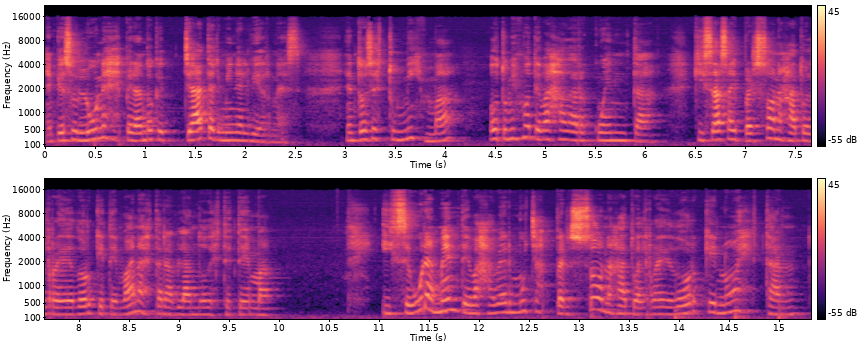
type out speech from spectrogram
Empiezo el lunes esperando que ya termine el viernes entonces tú misma o tú mismo te vas a dar cuenta. Quizás hay personas a tu alrededor que te van a estar hablando de este tema. Y seguramente vas a ver muchas personas a tu alrededor que no están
